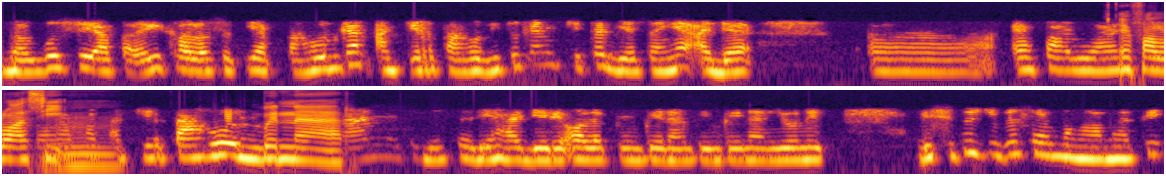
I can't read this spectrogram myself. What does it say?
bagus sih apalagi kalau setiap tahun kan akhir tahun itu kan kita biasanya ada eh, evaluasi Evaluasi. Hmm. akhir tahun Benar. kan itu bisa dihadiri oleh pimpinan-pimpinan unit di situ juga saya mengamati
